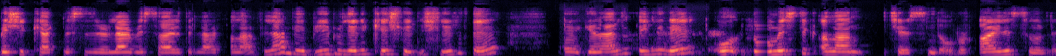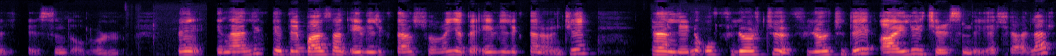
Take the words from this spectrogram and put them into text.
beşik kertmesidirler vesairedirler falan filan ve birbirlerini keşfedişleri de e, genellikle yine o domestik alan içerisinde olur, aile sınırları içerisinde olur ve genellikle de bazen evlilikten sonra ya da evlilikten önce kendilerini o flörtü, flörtü de aile içerisinde yaşarlar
